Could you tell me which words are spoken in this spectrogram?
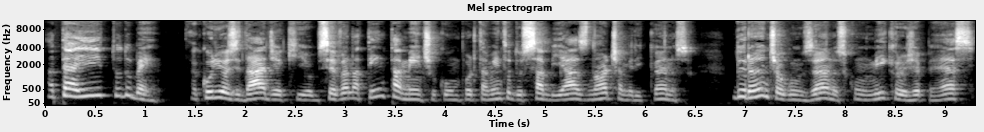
Até aí, tudo bem. A curiosidade é que, observando atentamente o comportamento dos sabiás norte-americanos, durante alguns anos com um micro GPS,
